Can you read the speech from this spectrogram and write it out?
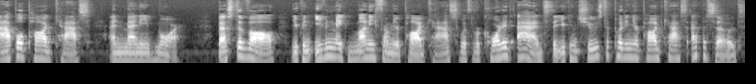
Apple Podcasts, and many more. Best of all, you can even make money from your podcast with recorded ads that you can choose to put in your podcast episodes,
